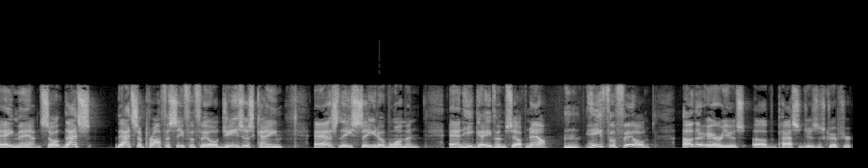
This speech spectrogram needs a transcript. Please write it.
Amen. So that's that's a prophecy fulfilled. Jesus came as the seed of woman and he gave himself. Now, he fulfilled other areas of the passages of scripture.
